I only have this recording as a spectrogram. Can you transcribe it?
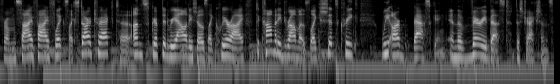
From sci fi flicks like Star Trek to unscripted reality shows like Queer Eye to comedy dramas like Schitt's Creek, we are basking in the very best distractions.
